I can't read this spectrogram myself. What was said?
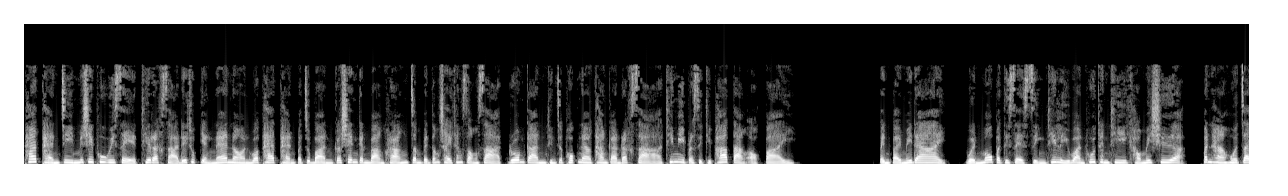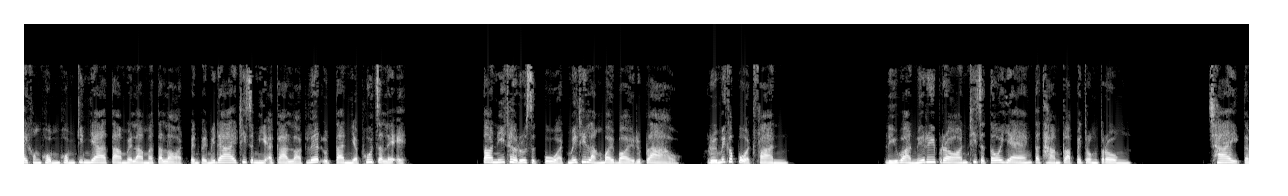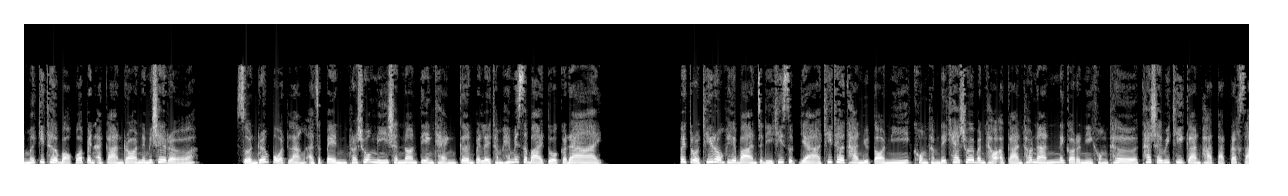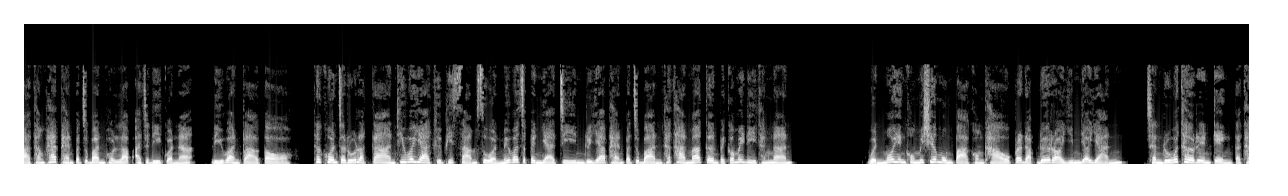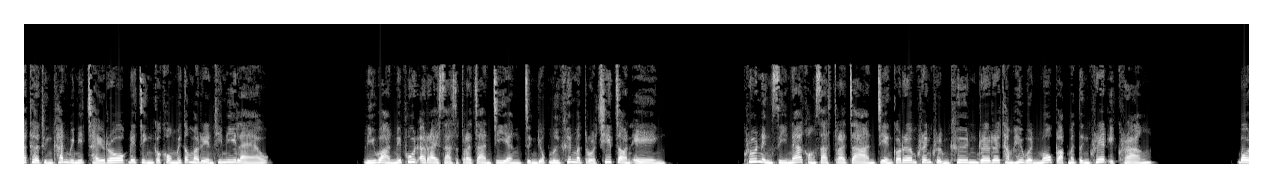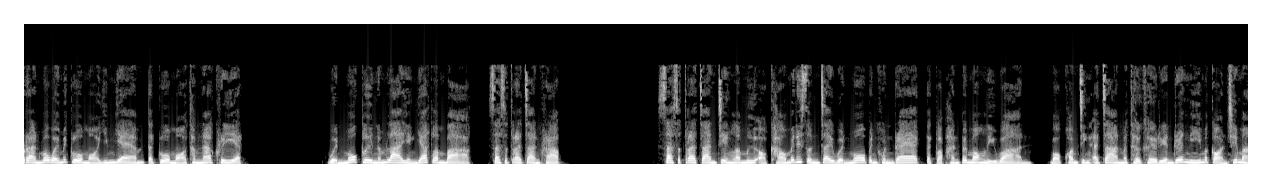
แพทย์แผนจีนไม่ใช่ผู้วิเศษที่รักษาได้ทุกอย่างแน่นอนว่าแพทย์แผนปัจจุบันก็เช่นกันบางครั้งจำเป็นต้องใช้ทั้งสองศาสตร์ร่วมกันถึงจะพบแนวทางการรักษาที่มีประสิทธิภาพต่างออกไป เป็นไปไม่ได้ เหวินโม่ปฏิเสธสิ่งที่หลีหวานพูดทันทีเขาไม่เชื่อ ปัญหาหัวใจของผมผมกินยาตามเวลามาตลอด เป็นไปไม่ได้ที่จะมีอาการหลอดเลือดอุดตันอย่าพูดจะเละตอนนี้เธอรู้สึกปวดไม่ที่หลังบ่อยๆ หรือเปล่า หรือไม่ก็ปวดฟัน หลีหวานไม่รีบร้อนที่จะโต้แย้ง แต่ถามกลับไปตรงๆ ใช่ แต่เมื่อกี้เธอบอกว่าเป็นอาการร้อนเนี่ยไม่ใช่เหรอ ส่วนเรื่องปวดหลังอาจจะเป็นเพราะช่วงนี้ฉันนอนเตียงแข็งเกินไปเลยทำให้ไม่สบายตัวก็ได้ ไปตรวจที่โรงพยาบาลจะดีที่สุดยาที่เธอทานอยู่ตอนนี้ คงทำได้แค่ช่วยบรรเทาอาการเท่านั้น ในกรณีของเธอ ถ้าใช้วิธีการผ่าตัดรักษาทางแพทย์แผนปัจจุบันผลลัพธ์อาจจะดีกว่านะ หลีหวันกล่าวต่อ เธอควรจะรู้หลักการที่ว่ายาคือพิษสามส่วนไม่ว่าจะเป็นยาจีน หรือยาแผนปัจจุบัน ถ้าทานมากเกินไปก็ไม่ดีทั้งนั้นเหวินโม่ยังคงไม่เชื่อมุมปากของเขาประดับด้วยรอยยิ้มเย้าหยัน ฉันรู้ว่าเธอเรียนเก่ง แต่ถ้าเธอถึงขั้นวินิจฉัยโรคได้จริงก็คงไม่ต้องมาเรียนที่นี่แล้ว หลีหวานไม่พูดอะไรศาสตราจารย์เจียง จึงยกมือขึ้นมาตรวจชีพจรเอง ครู่หนึ่งสีหน้าของศาสตราจารย์เจียงก็เริ่มเคร่งขรึมขึ้นเรื่อยๆทำให้เหวินโม่กลับมาตึงเครียดอีกครั้ง โบราณว่าไว้ไม่กลัวหมอยิ้มแย้ม แต่กลัวหมอทำหน้าเครียด เหวินโม่กลืนน้ำลายอย่างยากลำบาก ศาสตราจารย์ครับศาสตราจารย์เจียงละมือออกเขาไม่ได้สนใจเหวินโม่เป็นคนแรก แต่กลับหันไปมองหลีหวาน บอกความจริงอาจารย์มาเธอเคยเรียนเรื่องนี้มาก่อนใช่ไหม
